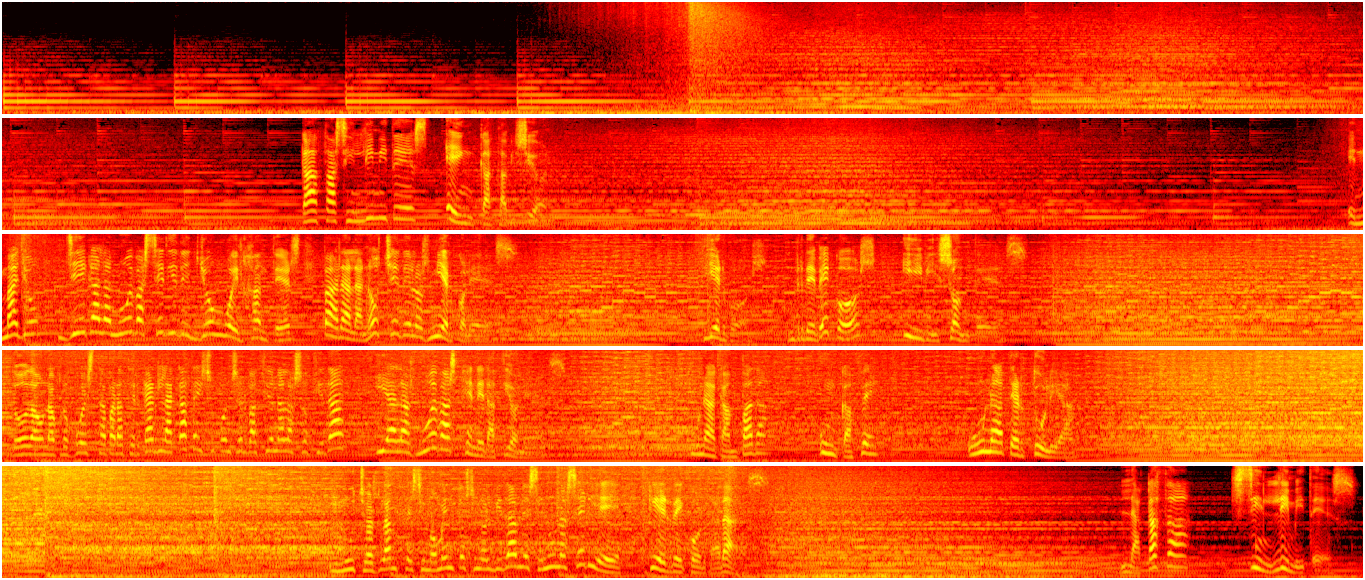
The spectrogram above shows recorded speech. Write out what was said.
Caza sin límites en Cazavisión. En mayo llega la nueva serie de John Wild Hunters para la noche de los miércoles. Ciervos, rebecos y bisontes. Toda una propuesta para acercar la caza y su conservación a la sociedad y a las nuevas generaciones. Una acampada, un café, una tertulia. Y muchos lances y momentos inolvidables en una serie que recordarás. La caza sin límites.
